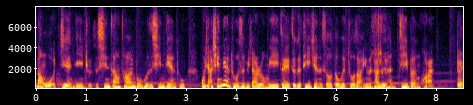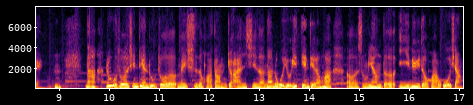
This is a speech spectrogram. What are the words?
那我建议就是心脏超音波或者心电图。我想心电图是比较容易在这个体检的时候都会做到，因为它是是很基本款。对，那如果说心电图做了没事的话，当然你就安心了。那如果有一点点的话，呃，什么样的疑虑的话，我想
